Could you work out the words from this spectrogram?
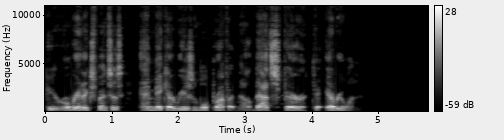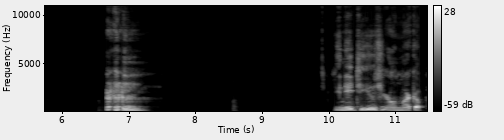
pay your overhead expenses, and make a reasonable profit. Now that's fair to everyone. you need to use your own markup.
